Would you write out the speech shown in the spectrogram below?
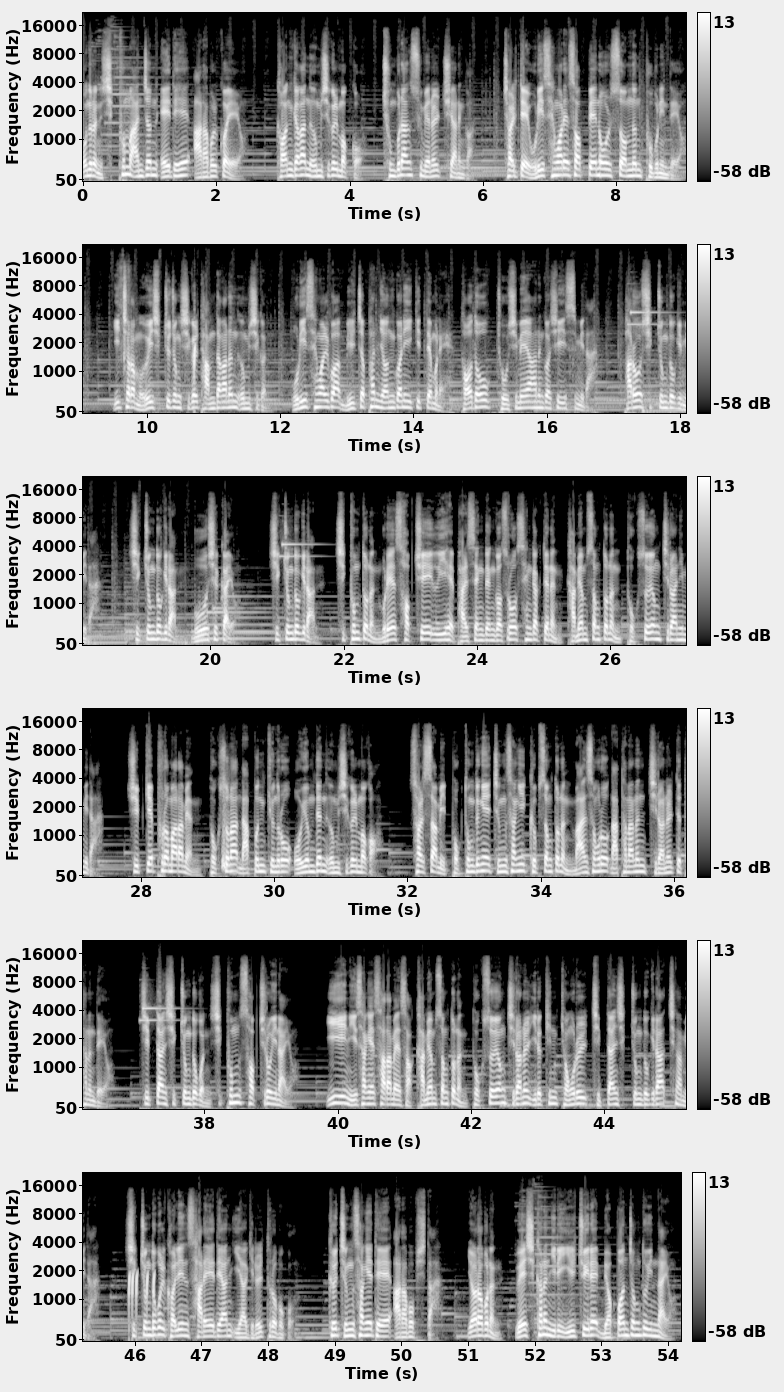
오늘은 식품 안전에 대해 알아볼 거예요. 건강한 음식을 먹고 충분한 수면을 취하는 것. 절대 우리 생활에서 빼놓을 수 없는 부분인데요. 이처럼 의식주 중식을 담당하는 음식은 우리 생활과 밀접한 연관이 있기 때문에 더더욱 조심해야 하는 것이 있습니다. 바로 식중독입니다. 식중독이란 무엇일까요? 식중독이란 식품 또는 물의 섭취에 의해 발생된 것으로 생각되는 감염성 또는 독소형 질환입니다. 쉽게 풀어 말하면 독소나 나쁜 균으로 오염된 음식을 먹어 설사 및 복통 등의 증상이 급성 또는 만성으로 나타나는 질환을 뜻하는데요. 집단 식 중독은 식품 섭취로 인하여 2인 이상의 사람에서 감염성 또는 독소형 질환을 일으킨 경우를 집단 식 중독이라 칭합니다. 식중독을 걸린 사례에 대한 이야기를 들어보고 그 증상에 대해 알아봅시다. 여러분은 외식하는 일이 일주일에 몇 번 정도 있나요?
